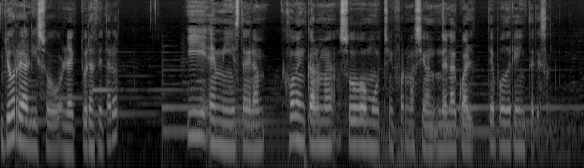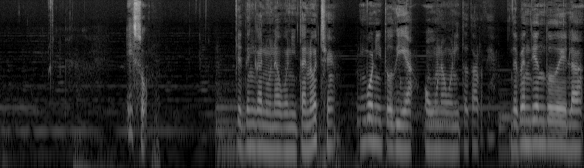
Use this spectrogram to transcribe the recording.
yo realizo lecturas de tarot y en mi Instagram, Joven Karma, subo mucha información de la cual te podría interesar. Eso. Que tengan una bonita noche, un bonito día o una bonita tarde, dependiendo de la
